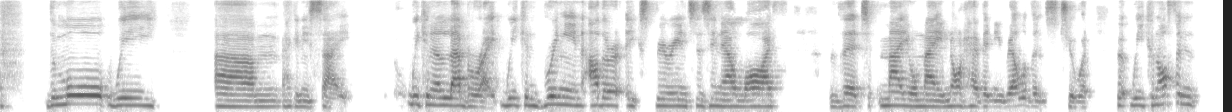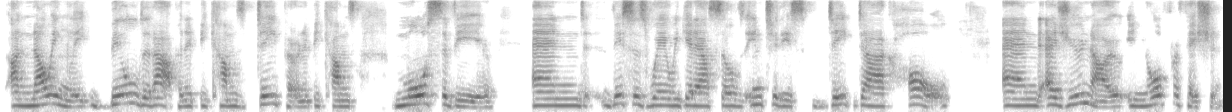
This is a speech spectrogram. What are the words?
the more we um, how can you say we can elaborate. We can bring in other experiences in our life that may or may not have any relevance to it, but we can often unknowingly build it up and it becomes deeper and it becomes more severe and this is where we get ourselves into this deep, dark hole. And as you know, in your profession,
